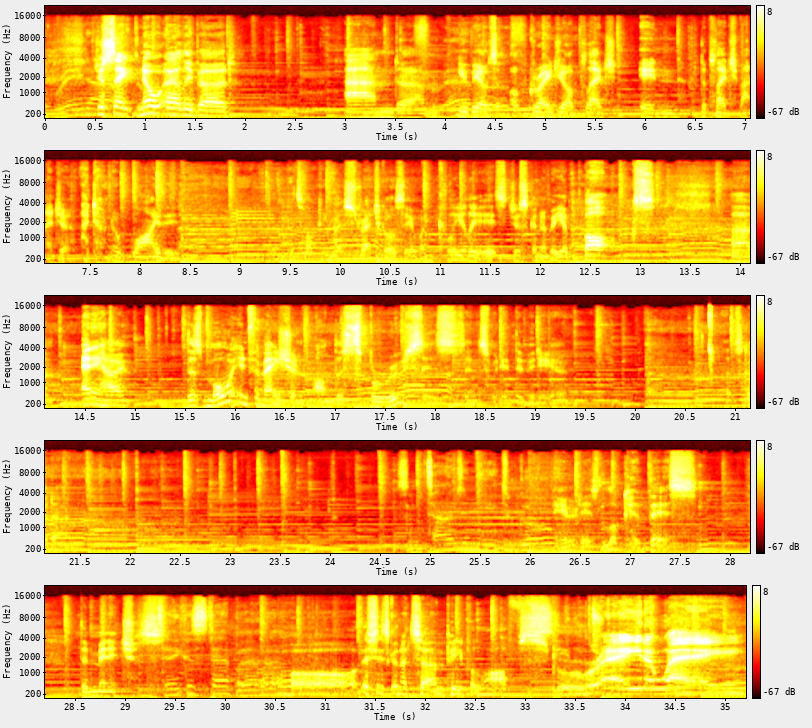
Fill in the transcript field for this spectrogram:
Just say no early bird, and um, you'll be able to upgrade your pledge in the pledge manager. I don't know why they, are talking about stretch goals here when clearly it's just going to be a box. Um, anyhow, there's more information on the spruces since we did the video. Let's go down. Here it is. Look at this. The miniatures. Oh, this is going to turn people off straight away.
